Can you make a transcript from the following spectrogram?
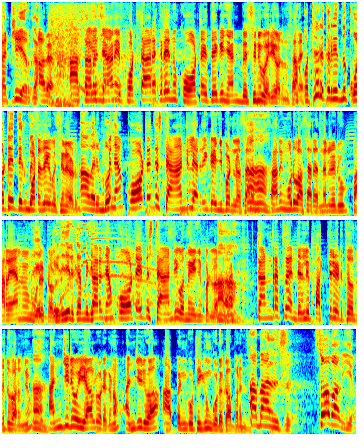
കക്ഷി ചേർക്കാം. അതെ. ആ, സാറേ ഞാൻ കൊട്ടാരക്കരയിൽ നിന്ന് കോട്ടയത്തേക്ക് ഞാൻ ബസ്സിന് വരുവായിരുന്നു സാറേ. കൊട്ടാരക്കരയിൽ നിന്ന് കോട്ടയത്തേക്ക് കോട്ടയത്തേക്ക് ബസ്സിന് വരുന്നു. ആ വരുമ്പോൾ ഞാൻ കോട്ടയത്ത് സ്റ്റാൻഡിൽ ഇറങ്ങി കഴിഞ്ഞപ്പോഴല്ലോ സാർ ആ. സാർ ഇങ്ങോട്ട് വാ സാർ എന്നൊരു ഒരു പറയാനും കൂടി കിട്ടുള്ളൂ. എഴുതിയെടുക്കാൻ വേണ്ടി. സാർ ഞാൻ കോട്ടയത്ത് സ്റ്റാൻഡിൽ വന്നു കഴിഞ്ഞപ്പോഴല്ലോ സാർ ആ, കണ്ടക്ടർ എന്റെ കയ്യിൽ പത്ത് രൂപ എടുത്ത് വന്നിട്ട് പറഞ്ഞു അഞ്ചു രൂപ ഇയാൾ കൊടുക്കണം അഞ്ചു രൂപ ആ പെൺകുട്ടിക്കും കൊടുക്കാൻ പറഞ്ഞു. ആ ബാലൻസ് സ്വാഭാവികം.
